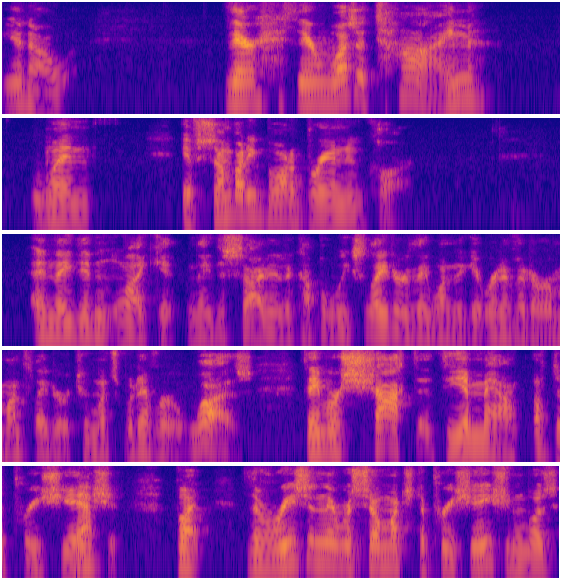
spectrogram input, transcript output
you know there there was a time when if somebody bought a brand new car and they didn't like it and they decided a couple weeks later they wanted to get rid of it or a month later or two months whatever it was they were shocked at the amount of depreciation but the reason there was so much depreciation was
